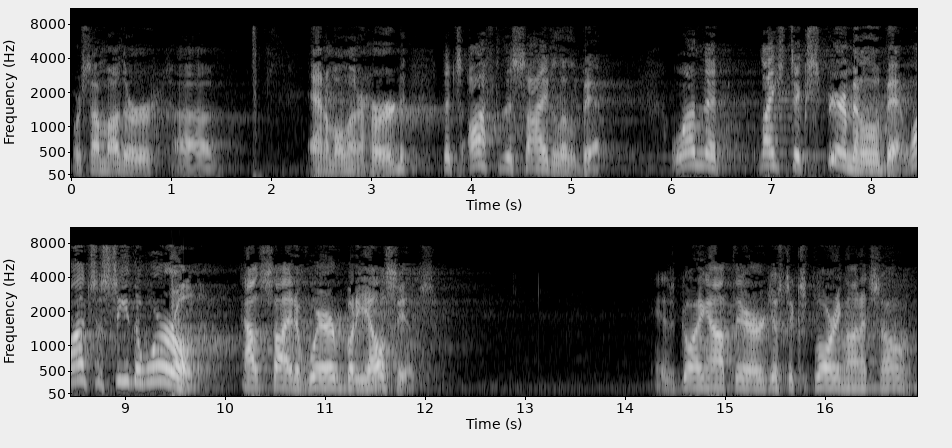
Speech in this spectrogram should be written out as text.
or some other uh, animal in a herd that's off to the side a little bit. One that likes to experiment a little bit, wants to see the world outside of where everybody else is. Is going out there just exploring on its own.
